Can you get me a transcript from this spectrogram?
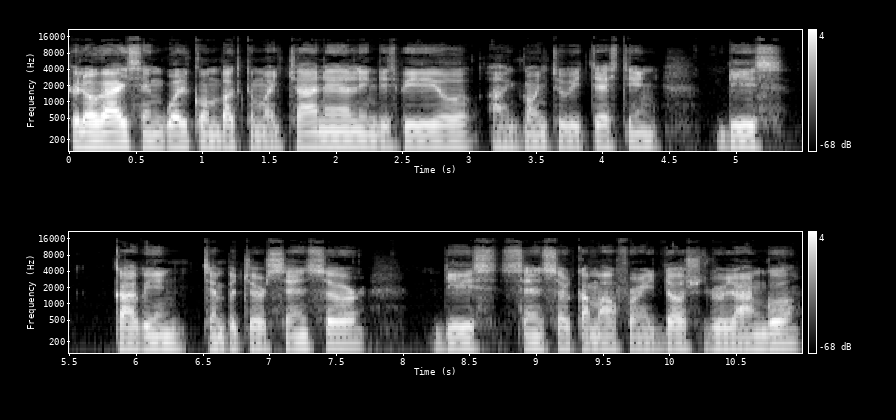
Hello guys and welcome back to my channel. In this video I'm going to be testing this cabin temperature sensor. This sensor come out from a Dodge Durango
